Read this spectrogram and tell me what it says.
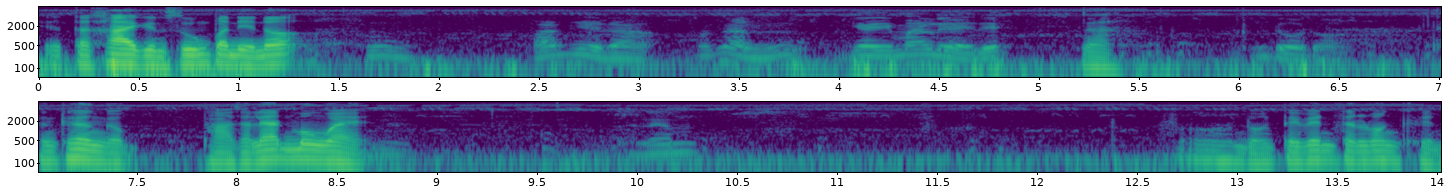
เฮ็ดตะข่ายขึ้นสูงปานนี้เนาะอืมพันที่ดาวเพราะฉะนั้นใหญ่มาเลยดินะมันโดดออกเทิงๆกับ ผ่าสะแลดมุ่งไว้แล้วอ๋อดวงตะเว้นตะวังขึ้น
